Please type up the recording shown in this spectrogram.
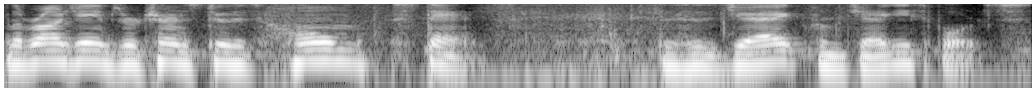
LeBron James returns to his home stance. This is Jag from Jaggy Sports.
